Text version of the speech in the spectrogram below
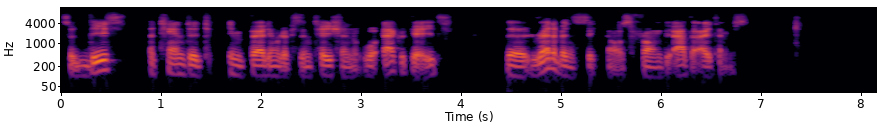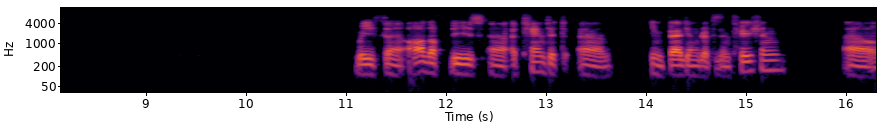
So this attended embedding representation will aggregate the relevant signals from the other items with uh, all of these uh, attended um, embedding representation, uh,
